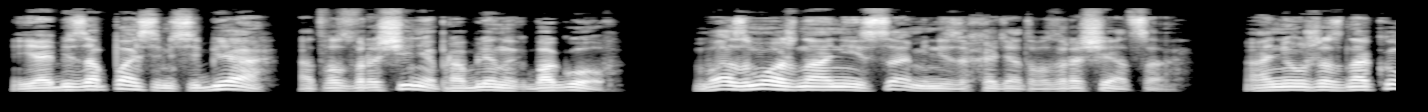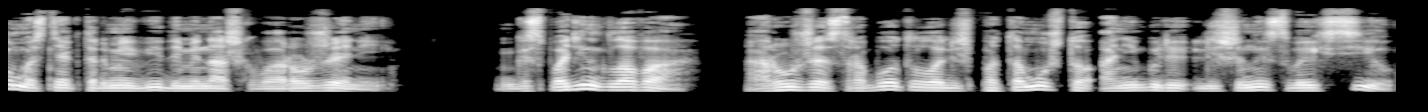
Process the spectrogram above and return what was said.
и обезопасим себя от возвращения проблемных богов. Возможно, они и сами не захотят возвращаться. Они уже знакомы с некоторыми видами наших вооружений. Господин глава, оружие сработало лишь потому, что они были лишены своих сил.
